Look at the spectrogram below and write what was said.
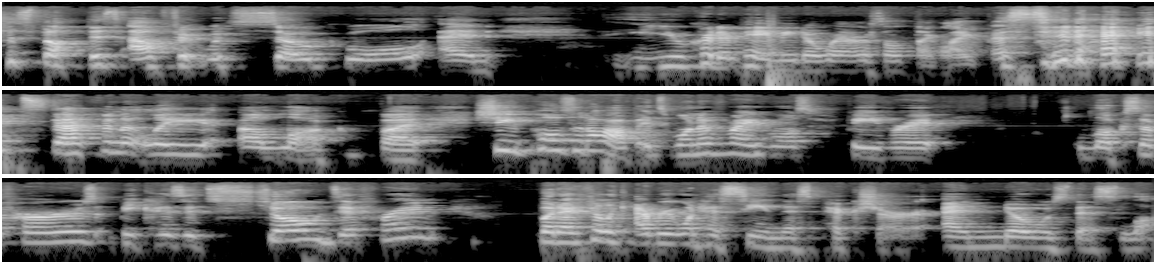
just thought this outfit was so cool and you couldn't pay me to wear something like this today. It's definitely a look, but she pulls it off. It's one of my most favorite looks of hers because it's so different, but I feel like everyone has seen this picture and knows this look.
